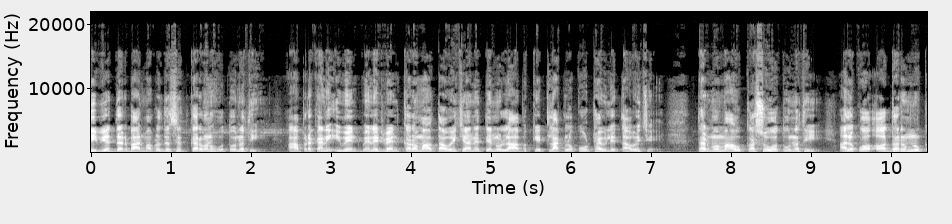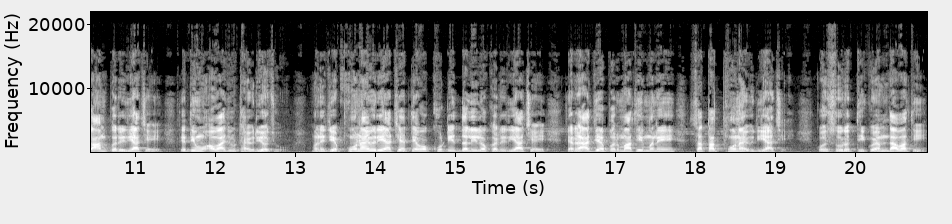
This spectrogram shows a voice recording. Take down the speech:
દિવ્ય દરબારમાં પ્રદર્શિત કરવાનો હોતો નથી. આ પ્રકારની ઇવેન્ટ મેનેજમેન્ટ કરવામાં આવતા હોય છે અને તેનો લાભ કેટલાક લોકો ઉઠાવી લેતા હોય છે. ધર્મમાં આવું કશું હોતું નથી. આ લોકો અધર્મનું કામ કરી રહ્યા છે. તેથી હું અવાજ ઉઠાવી રહ્યો છું. મને જે ફોન આવી રહ્યા છે, તેઓ ખોટી દલીલો કરી રહ્યા છે કે રાજ્યભરમાંથી મને સતત ફોન આવી રહ્યા છે. કોઈ સુરતથી, કોઈ અમદાવાદથી,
